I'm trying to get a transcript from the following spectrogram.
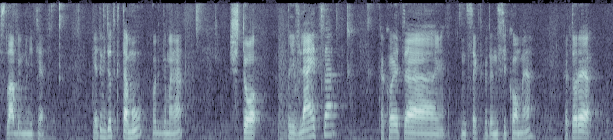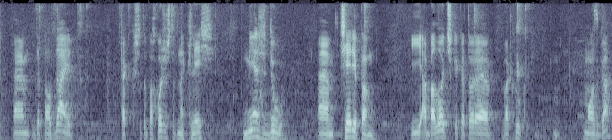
слабый иммунитет. И это ведет к тому, вот Гамара, что появляется какой-то инсект, какое-то насекомое, которое эм, заползает, как что-то похоже, что-то на клещ, между эм, черепом и оболочка, которая вокруг мозга,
